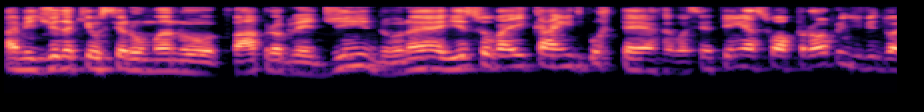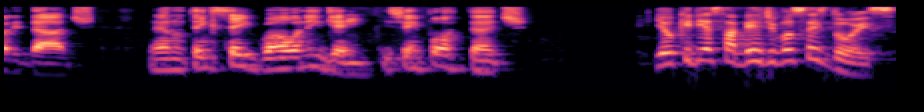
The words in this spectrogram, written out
à medida que o ser humano vá progredindo, né, isso vai caindo por terra. Você tem a sua própria individualidade. Né? não tem que ser igual a ninguém. Isso é importante. E eu queria saber de vocês dois.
